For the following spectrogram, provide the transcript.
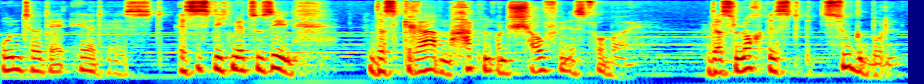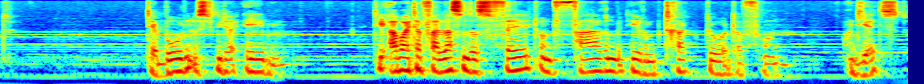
unter der Erde ist. Es ist nicht mehr zu sehen. Das Graben, Hacken und Schaufeln ist vorbei. Das Loch ist zugebuddelt. Der Boden ist wieder eben. Die Arbeiter verlassen das Feld und fahren mit ihrem Traktor davon. Und jetzt?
